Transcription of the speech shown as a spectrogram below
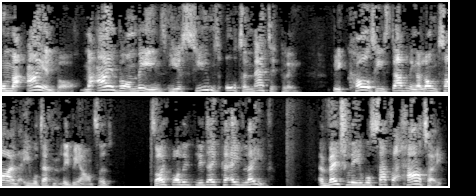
Umma'ayin Bo. Ma'ayin Bo means he assumes automatically because he's davening a long time that he will definitely be answered. Eventually he will suffer heartache.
